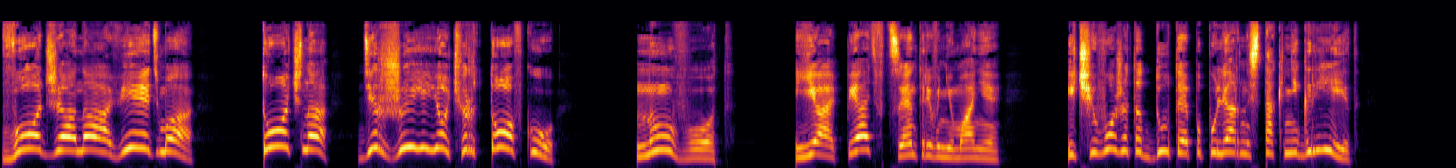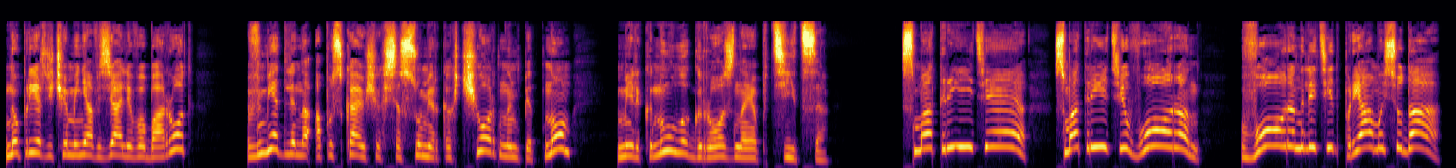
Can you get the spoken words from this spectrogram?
«Вот же она, ведьма! Точно! Держи ее, чертовку!» Ну вот, я опять в центре внимания. И чего же эта дутая популярность так не греет? Но прежде чем меня взяли в оборот, в медленно опускающихся сумерках черным пятном мелькнула грозная птица. «Смотрите! Смотрите, ворон! Ворон летит прямо сюда!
